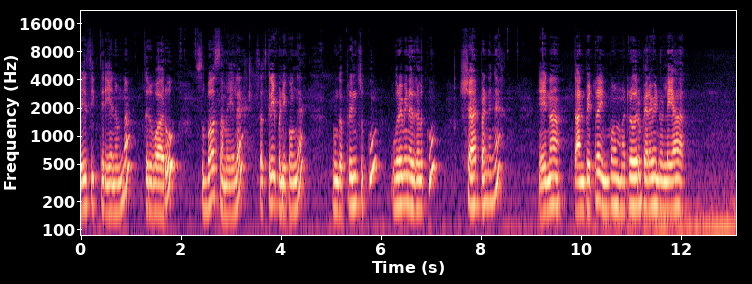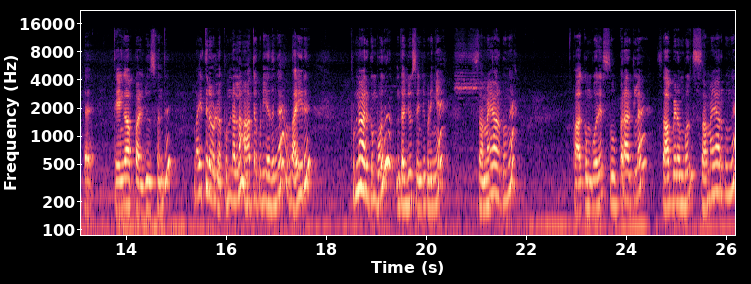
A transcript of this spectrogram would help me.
பேசிக் தெரியணும்னா திருவாரூர் சுபா சமையலை சப்ஸ்கிரைப் பண்ணிக்கோங்க. உங்கள் ஃப்ரெண்ட்ஸுக்கும் உறவினர்களுக்கும் ஷேர் பண்ணுங்கள் ஏன்னா தான் பெற்ற இன்பம் மற்றவரும் பெற வேண்டும் இல்லையா? தேங்காய் பால் ஜூஸ் வந்து வயிற்றில் உள்ள புண்ணெல்லாம் ஆற்றக்கூடியதுங்க வயிறு புண்ணாக இருக்கும்போது இந்த ஜூஸ் செஞ்சு குடிங்க. செமையாக இருக்குங்க. பார்க்கும்போதே சூப்பராக இருக்குல்ல? சாப்பிடும்போது செமையாக இருக்குங்க.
